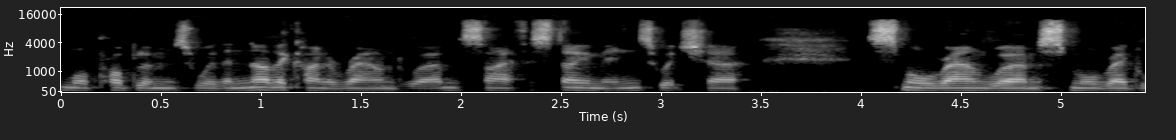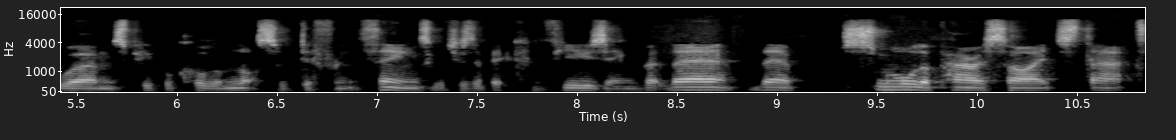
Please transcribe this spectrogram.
more problems with another kind of roundworm, cyathostomins, which are small roundworms, small red worms. People call them lots of different things, which is a bit confusing. But they're they're smaller parasites that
